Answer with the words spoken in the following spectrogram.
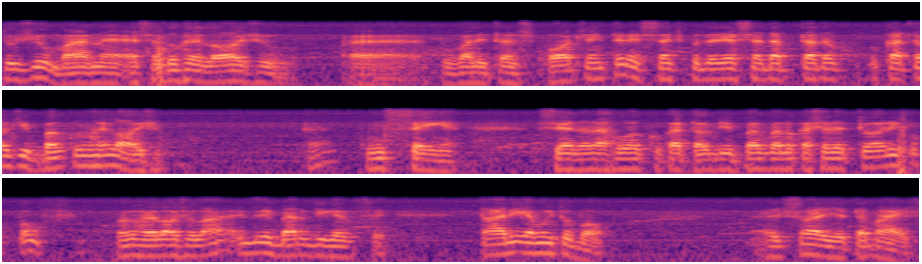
do Gilmar, né? Essa do relógio é, Vale Transporte é interessante, poderia ser adaptada o cartão de banco no relógio, né? com senha. Você anda na rua com o cartão de banco, vai no caixa eletrônico, puf, põe o relógio lá e libera o dinheiro pra você. Estaria é muito bom. É isso aí, até mais.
